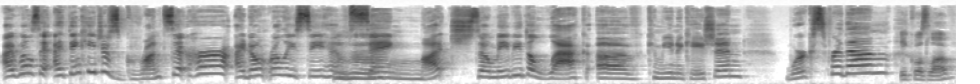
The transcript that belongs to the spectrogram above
I will say, I think he just grunts at her. I don't really see him Mm-hmm. saying much. So maybe the lack of communication works for them. Equals love.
